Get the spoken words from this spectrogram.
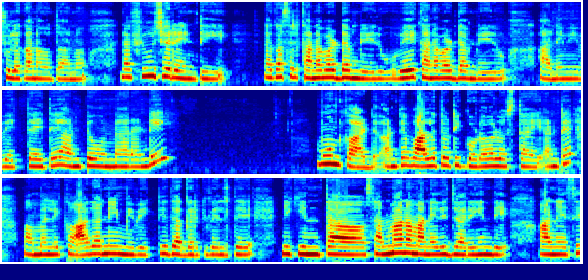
చులకనవుతాను. నా ఫ్యూచర్ ఏంటి? నాకు అసలు కనబడడం లేదు వే కనబడడం లేదు అని మీ వ్యక్తి అయితే అంటూ ఉన్నారండి. మూన్ కార్డ్ అంటే వాళ్ళతోటి గొడవలు వస్తాయి. అంటే మమ్మల్ని కాదని మీ వ్యక్తి దగ్గరికి వెళ్తే నీకు ఇంత సన్మానం అనేది జరిగింది అనేసి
